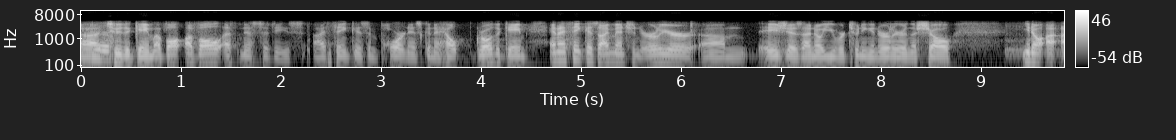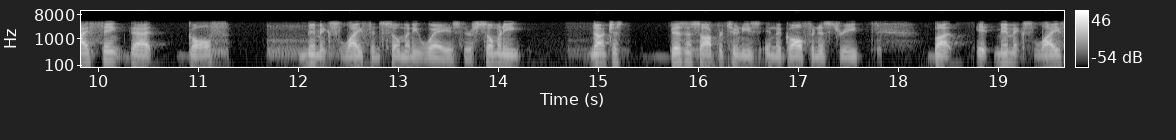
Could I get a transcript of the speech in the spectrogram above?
uh, Sure. to the game of all, of all ethnicities, I think is important. It's going to help grow the game. And I think, as I mentioned earlier, um, Asia, as I know you were tuning in earlier in the show, you know, I, I think that golf mimics life in so many ways. There's so many, not just business opportunities in the golf industry, but it mimics life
